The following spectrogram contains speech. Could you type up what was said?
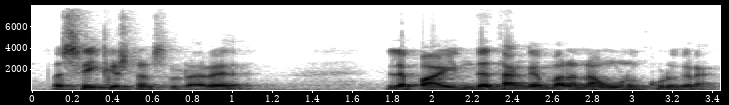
இப்போ ஸ்ரீகிருஷ்ணன் சொல்கிறாரு இல்லைப்பா இந்த தங்க மேலே நான் உனக்கு கொடுக்குறேன்.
